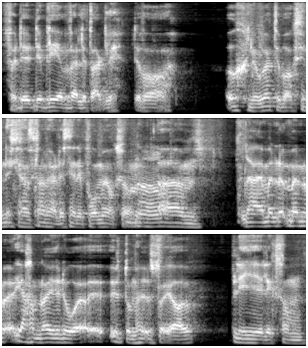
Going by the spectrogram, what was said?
För det, det blev väldigt ugly. Det var... Usch, nu går jag tillbaka in i känslan här. Det ser ni på mig också. Ehm, nej, men, men jag hamnar ju då utomhus och jag blir liksom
